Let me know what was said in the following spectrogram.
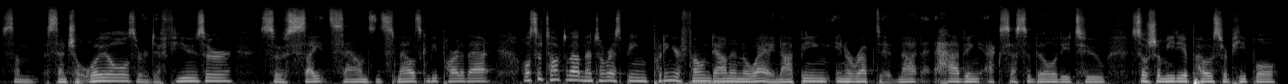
some essential oils or a diffuser. So sight, sounds, and smells can be part of that. Also talked about mental rest being putting your phone down in a way, not being interrupted, not having accessibility to social media posts or people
